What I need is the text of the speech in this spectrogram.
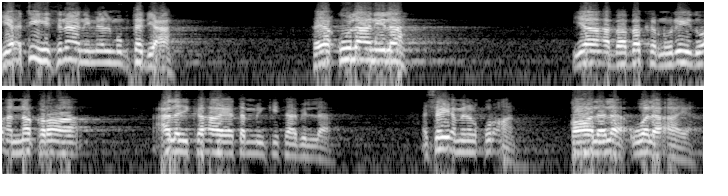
يأتيه اثنان من المبتدعة فيقولان له يا أبا بكر نريد أن نقرأ عليك آية من كتاب الله. شيئا من القرآن؟ قال لا ولا آية.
